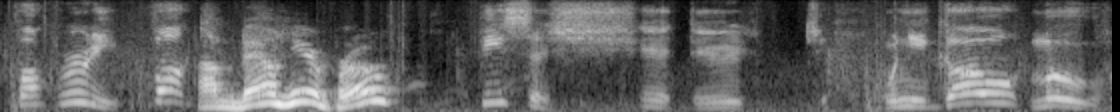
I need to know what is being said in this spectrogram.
Fuck Rudy. Fuck. I'm down here, bro. Piece of shit, dude. When you go, move.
